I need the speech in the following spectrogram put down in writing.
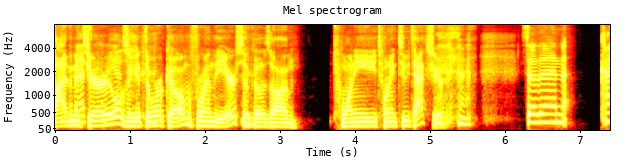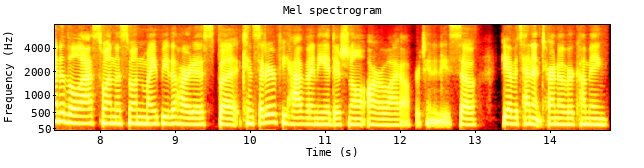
buy the That too, yeah. materials and get the work going before end of the year. So it goes on 2022 tax year. so then kind of the last one this one might be the hardest but consider if you have any additional roi opportunities so if you have a tenant turnover coming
